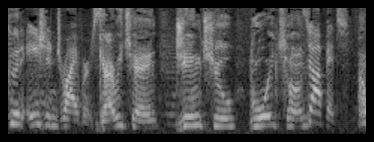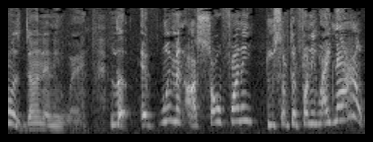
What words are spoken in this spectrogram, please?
good Asian drivers. Gary Chang, Jing Chu, Roy Chung. Stop it. I was done anyway. Look, if women are so funny, do something funny right now.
